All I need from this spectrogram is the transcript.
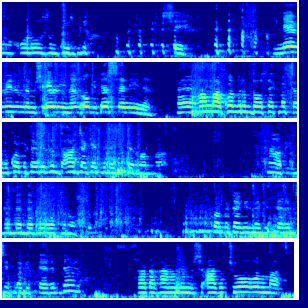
O Kolu uzun dir biliyor. Şey. ne verilmiş eliyle o gider seniyle. He, vallahi kömürüm de olsa ekmek çabuk kömür de veririm de ancak kendime gider vallahi. Ne yapayım benden de bir odun olsun. Kömür de vermek isterim, çitmek isterim de. Sadakanın demiş azı çoğu olmaz.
